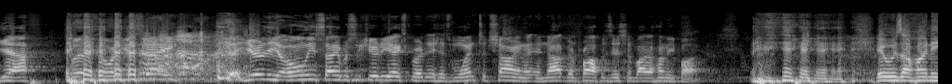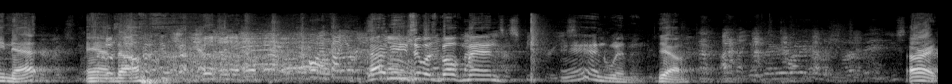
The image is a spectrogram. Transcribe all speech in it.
Yeah. But so are you saying that you're the only cybersecurity expert that has went to China and not been propositioned by a honeypot? it was a honey net, and uh, That means it was both men and women. yeah. All right,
